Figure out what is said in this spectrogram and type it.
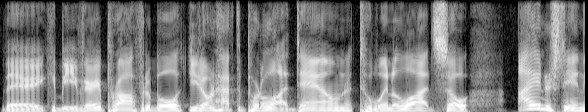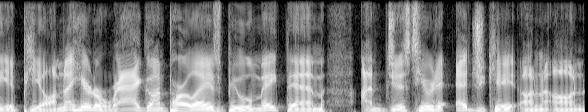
They can be very profitable. You don't have to put a lot down to win a lot. So I understand the appeal. I'm not here to rag on parlays or people who make them. I'm just here to educate on, on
